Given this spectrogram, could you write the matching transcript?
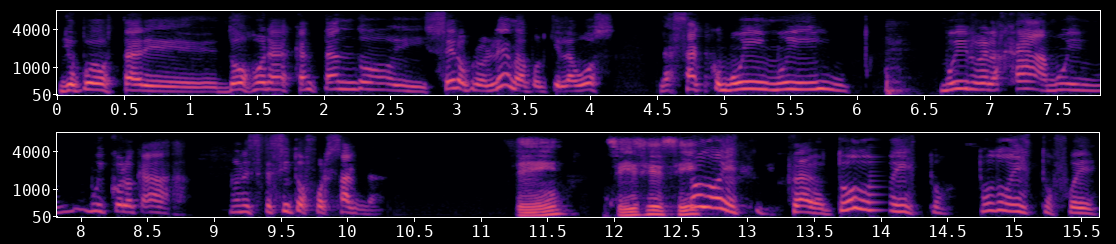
yo puedo estar eh, dos horas cantando y cero problema, porque la voz la saco muy, muy, muy relajada, muy, muy colocada. No necesito forzarla. Sí, sí, sí, sí. Todo esto, claro, todo esto, todo esto fue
